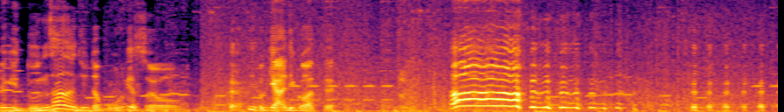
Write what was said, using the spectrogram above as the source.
여기 눈사는 진짜 모르겠어요. 여기 아닌 것 같아. 아!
